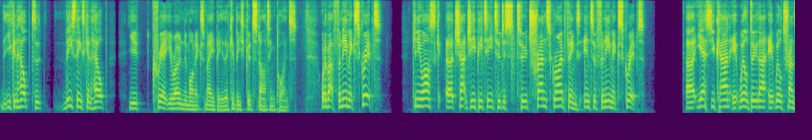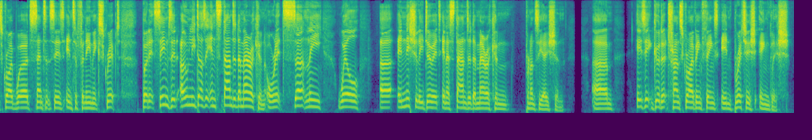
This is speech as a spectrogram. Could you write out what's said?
That you can help to. These things can help you create your own mnemonics. Maybe they can be good starting points. What about phonemic script? Can you ask uh, ChatGPT to dis- to transcribe things into phonemic script? Uh, yes, you can. It will do that. It will transcribe words, sentences into phonemic script, but it seems it only does it in standard American, or it certainly will uh, initially do it in a standard American pronunciation. Um, is it good at transcribing things in British English?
